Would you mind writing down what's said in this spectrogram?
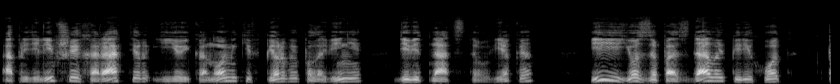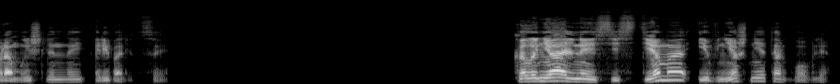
определившая характер ее экономики в первой половине XIX века и ее запоздалый переход к промышленной революции. Колониальная система и внешняя торговля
